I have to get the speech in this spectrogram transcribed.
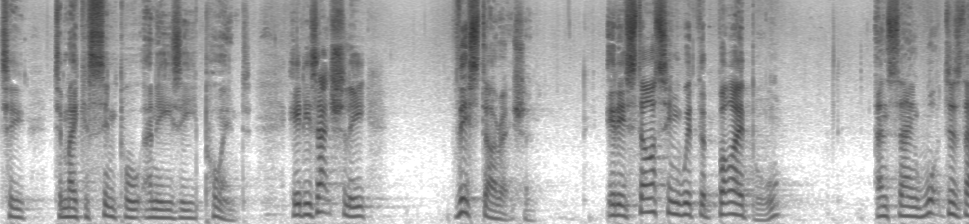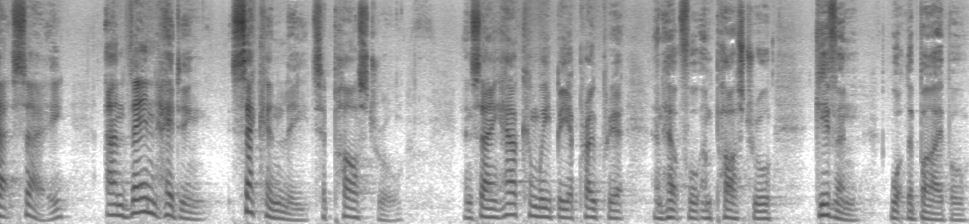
to, to make a simple and easy point. It is actually this direction. It is starting with the Bible and saying, what does that say? And then heading, secondly, to pastoral and saying, how can we be appropriate and helpful and pastoral given what the Bible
